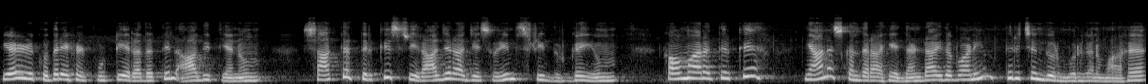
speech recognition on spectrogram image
ஏழு குதிரைகள் பூட்டிய ரதத்தில் ஆதித்யனும் சாக்தத்திற்கு ஸ்ரீ ராஜராஜேஸ்வரியும் ஸ்ரீ துர்கையும் கௌமாரத்திற்கு ஞானஸ்கந்தராகிய தண்டாயுதபாணியும் திருச்செந்தூர் முருகனுமாக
